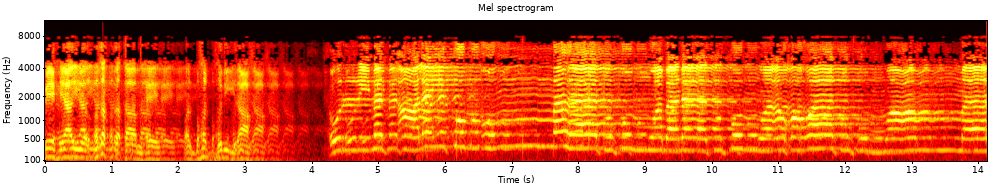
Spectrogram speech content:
بے حیائی اور غضب کا کام ہے اور بہت بری راہ۔ حرمت عليكم أمهاتكم وبناتكم وأخواتكم وعماتكم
